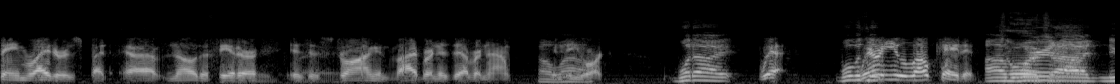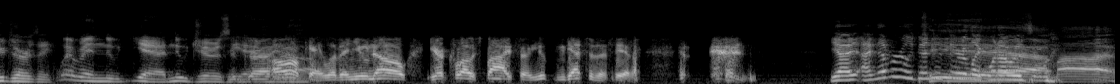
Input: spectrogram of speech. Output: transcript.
same writers, but uh, no, the theater is as strong and vibrant as ever now Oh, in wow. New York. What uh? Where What was where it? are you located? Uh, we're in uh, New Jersey. We're in New yeah New Jersey. Good area. Oh, okay. Well, then you know you're close by, so you can get to the theater. Yeah, I, I've never really been to theater like when I was. Yeah, my-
